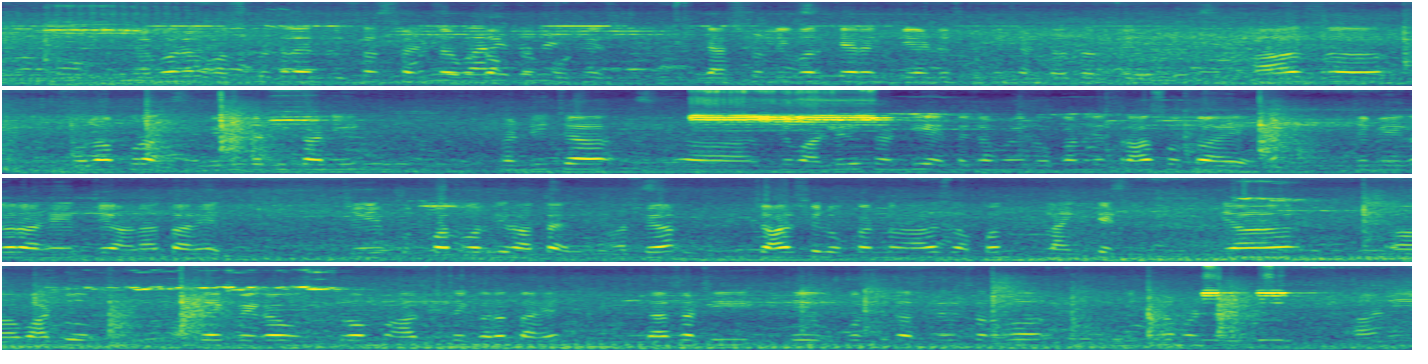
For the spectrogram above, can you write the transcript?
Memorial hospital and research centre व डॉक्टर कोठेस gastro liver care and G and सेंटरतर्फे आज कोल्हापुरात विविध ठिकाणी थंडीच्या जे जी वाढलेली थंडी आहे त्याच्यामुळे लोकांना जे त्रास होतो आहे जे बेघर आहेत जे अनाथ आहेत जे फुटपाथवरती राहत आहेत अशा चारशे लोकांना आज आपण ब्लँकेट या वाटून असा एक वेगळा उपक्रम आज इथे करत आहे त्यासाठी इथे उपस्थित असलेले सर्व मित्रमंडळी आणि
